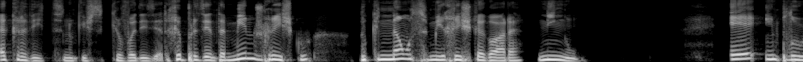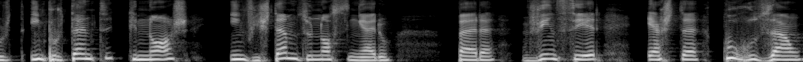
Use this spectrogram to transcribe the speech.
acredite no que isto que eu vou dizer, representa menos risco do que não assumir risco agora nenhum. É impor- importante que nós investamos o nosso dinheiro para vencer esta corrosão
